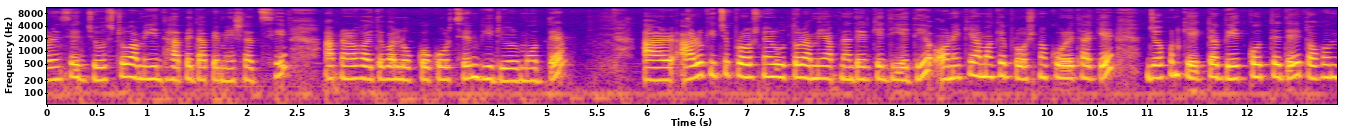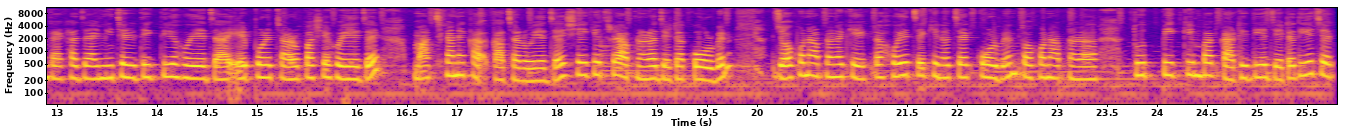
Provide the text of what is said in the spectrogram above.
অরেঞ্জের জুসটাও আমি ধাপে ধাপে মেশাচ্ছি। আপনারা হয়তো বা লক্ষ্য করছেন ভিডিওর মধ্যে। আর আরও কিছু প্রশ্নের উত্তর আমি আপনাদেরকে দিয়ে দিই। অনেকে আমাকে প্রশ্ন করে থাকে, যখন কেকটা বেক করতে দেয়, তখন দেখা যায় নিচের দিক দিয়ে হয়ে যায়, এরপরে চারপাশে হয়ে যায়, মাঝখানে কাঁচা রয়ে যায়। সেই ক্ষেত্রে আপনারা যেটা করবেন, যখন আপনারা কেকটা হয়েছে কিনা চেক করবেন, তখন আপনারা টুথপিক কিংবা কাঠি দিয়ে যেটা দিয়ে চেক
